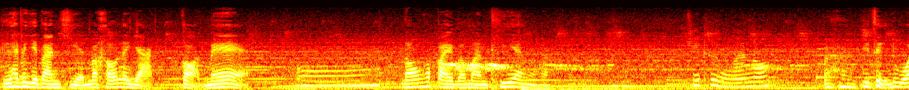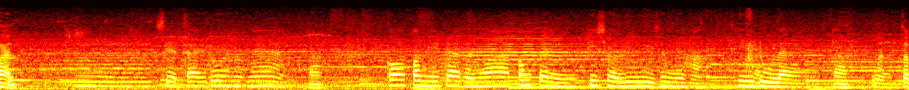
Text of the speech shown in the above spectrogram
คือให้พยาบาลเขียนว่าเขาน่ะอยากกอดแม่ อ๋อน้องก็ไปประมาณเที่ยงค่ะ คิดถึงนะเนาะคิดถึงทุกวันอืมเสียใจด้วยนะแม่ ค่ะ ก็ตอนนี้กลายเป็นว่าต้องเป็นพี่เชอรี่ใช่ไหมคะที่ค่ะดูแล ค่ะเหมือนจะ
